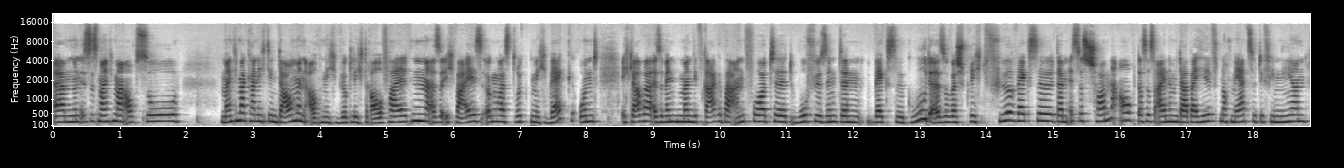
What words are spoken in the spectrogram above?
Ähm, nun ist es manchmal auch so, Manchmal kann ich den Daumen auch nicht wirklich draufhalten. Also ich weiß, irgendwas drückt mich weg. Und ich glaube, also wenn man die Frage beantwortet, wofür sind denn Wechsel gut? Also was spricht für Wechsel? Dann ist es schon auch, dass es einem dabei hilft, noch mehr zu definieren,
